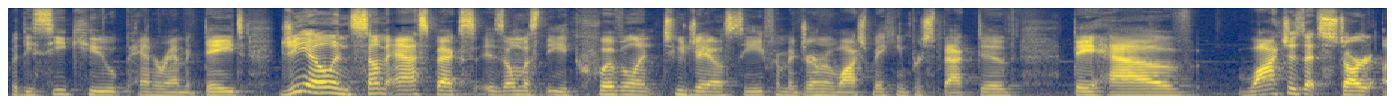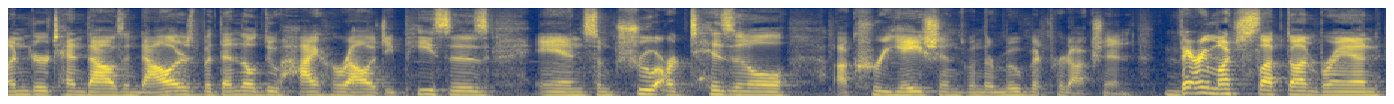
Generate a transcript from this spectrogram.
with the SeaQ panorama date. GO in some aspects is almost the equivalent to JLC from a German watchmaking perspective. They have watches that start under $10,000, but then they'll do high horology pieces and some true artisanal uh, creations when they're movement production. Very much slept on brand.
